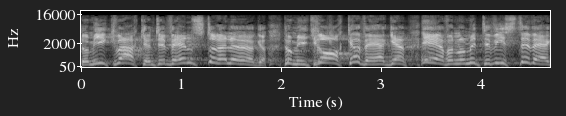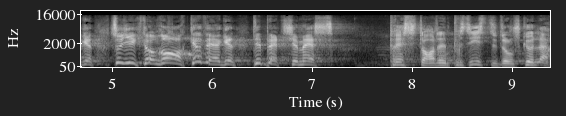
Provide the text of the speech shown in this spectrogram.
de gick varken till vänster eller höger. De gick raka vägen. Även om de inte visste vägen så gick de raka vägen till Betjemes, präststaden, precis dit de skulle.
